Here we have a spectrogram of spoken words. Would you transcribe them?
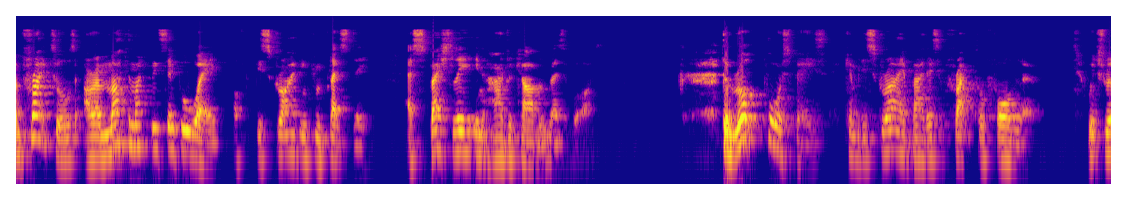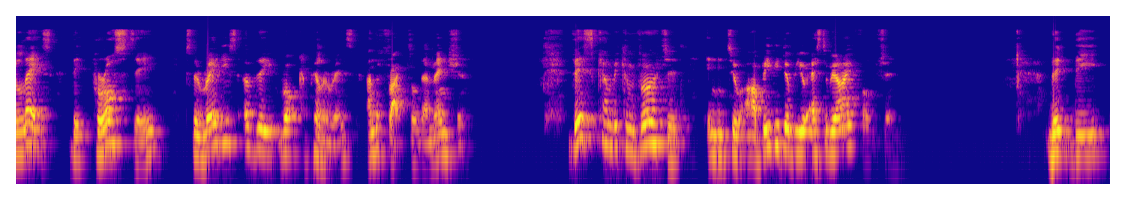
And fractals are a mathematically simple way of describing complexity, especially in hydrocarbon reservoirs. The rock pore space can be described by this fractal formula, which relates the porosity to the radius of the rock capillaries and the fractal dimension. This can be converted into our BVW SWI function. The, the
